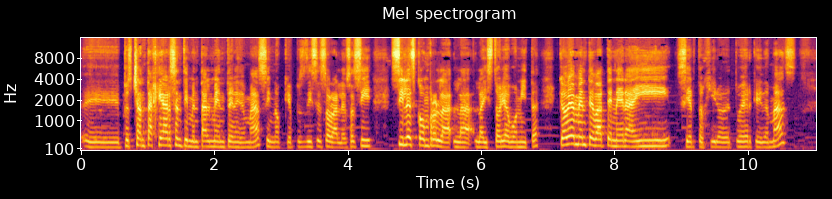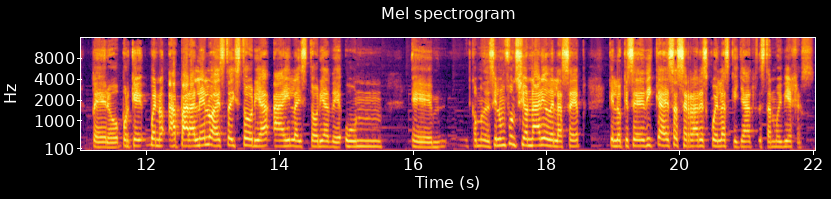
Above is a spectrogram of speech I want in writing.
eh, pues chantajear sentimentalmente y demás, sino que pues dices, órale, o sea, sí, sí les compro la, la, la, historia bonita, que obviamente va a tener ahí cierto giro de tuerca y demás, pero porque, bueno, a paralelo a esta historia hay la historia de un, eh, ¿cómo decirlo? Un funcionario de la SEP que lo que se dedica es a cerrar escuelas que ya están muy viejas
